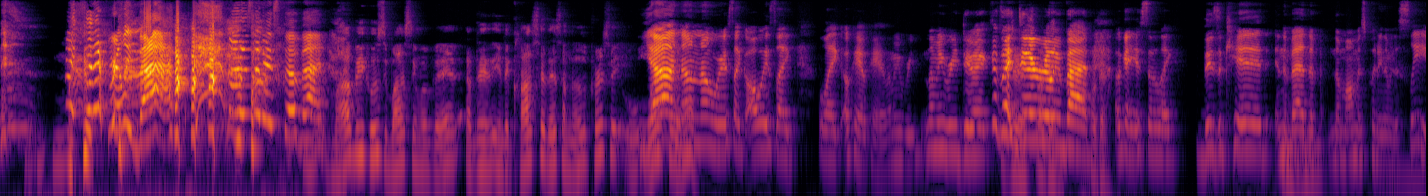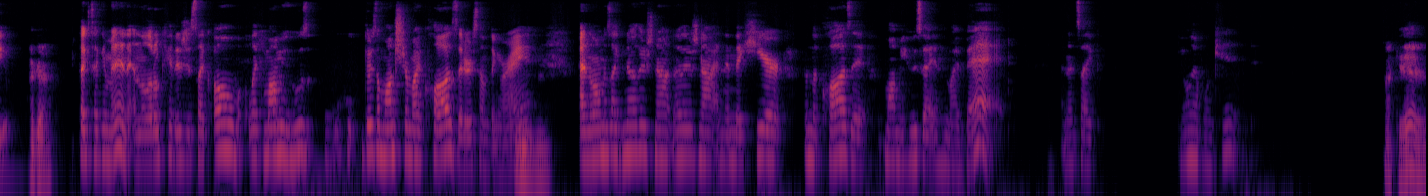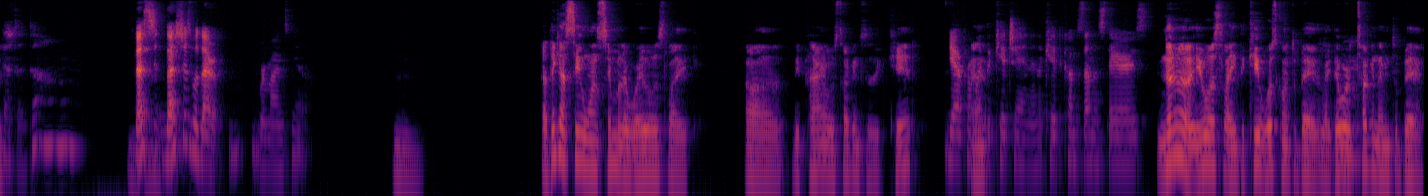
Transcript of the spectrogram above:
Really bad. I said it's so bad. Mommy, who's in my bed? Then in the closet, there's another person. Where's Yeah, no, no, where it's like always like, like, okay, okay, let me re- let me redo it because I Yes, did it really okay. bad. Okay, Okay, so like there's a kid in the bed, Mhm. the, the mom is putting them to sleep, okay. like tuck him in, and the little kid is just like, oh, like mommy, who's who, there's a monster in my closet or something, right? Mhm. And the mom is like, no, there's not, no, there's not, and then they hear from the closet, mommy, who's that in my bed? And it's like, you only have one kid. I guess. Dun, dun, dun. That's Mhm. that's just what that reminds me of. Hmm. I think I seen one similar where it was like, uh, the parent was talking to the kid. Yeah, from And- like the kitchen, and the kid comes down the stairs. No, no, no. It was like the kid was going to bed. Like they were Mhm. tucking them to bed,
